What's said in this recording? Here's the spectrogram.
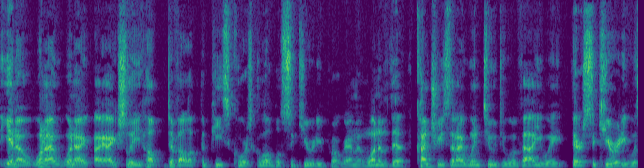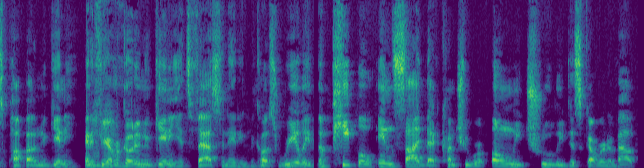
you know when i when I, I actually helped develop the peace corps global security program and one of the countries that i went to to evaluate their security was papua new guinea and if mm-hmm. you ever go to new guinea it's fascinating because really the people inside that country were only truly discovered about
